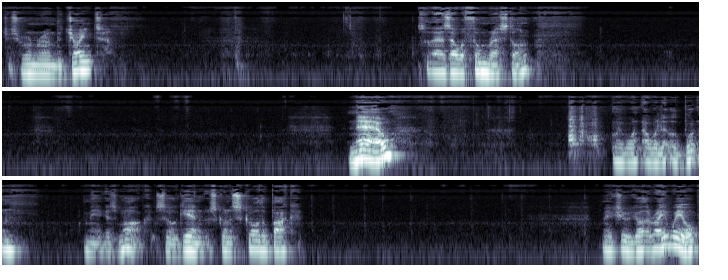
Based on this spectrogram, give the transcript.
Just run around the joint. So there's our thumb rest on. Now, we want our little button maker's mark. So again, it's going to score the back. Make sure we got the right way up.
